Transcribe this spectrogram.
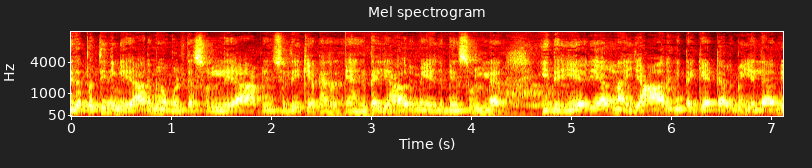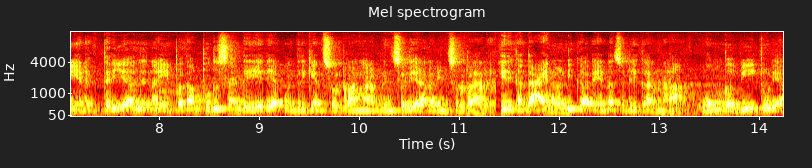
இதை பற்றி நீங்கள் யாருமே உங்கள்கிட்ட சொல்லலையா? அப்படின்னு சொல்லி கேட்டார். என்கிட்ட யாருமே எதுவுமே சொல்லல. இந்த ஏரியாவில் நான் யாருக்கிட்ட கேட்டாலுமே எல்லாருமே எனக்கு தெரியாது. நான் இப்போ தான் புதுசாக இந்த ஏரியாவுக்கு வந்திருக்கேன்னு சொல்கிறாங்க அப்படின்னு சொல்லி அரவிந்த் சொல்கிறாரு இதுக்கு அந்த அயன் வண்டிக்காரர் என்ன சொல்லியிருக்காருன்னா உங்கள் வீட்டுடைய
